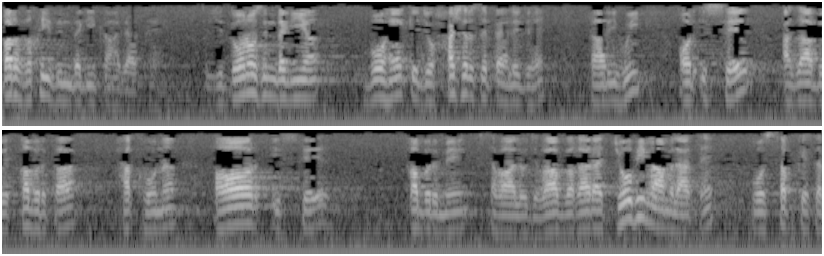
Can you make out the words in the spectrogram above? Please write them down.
برزخی زندگی کہا جاتا ہے۔ تو یہ دونوں زندگیاں وہ ہیں کہ جو حشر سے پہلے جو ہے تاری ہوئی اور اس سے عذاب قبر کا حق ہونا اور اس سے قبر میں سوال و جواب وغیرہ جو بھی معاملات ہیں وہ سب کے سب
